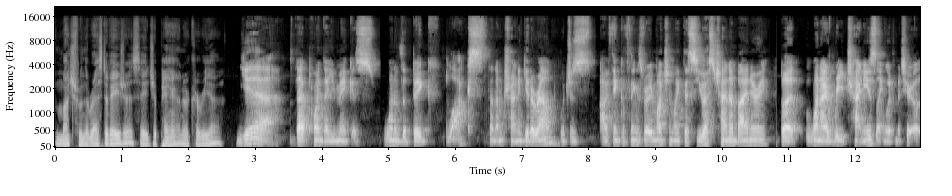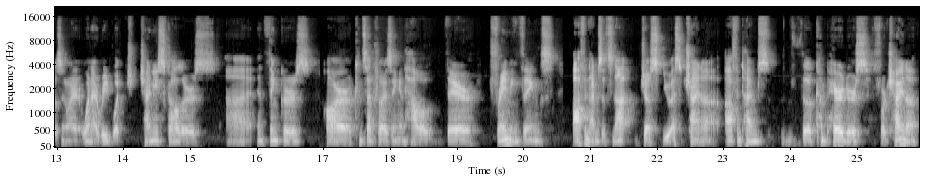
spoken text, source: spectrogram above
much from the rest of Asia, say Japan or Korea? Yeah, that point that you make is one of the big blocks that I'm trying to get around, which is I think of things very much in like this US China binary. But when I read Chinese language materials and when I read what Chinese scholars uh, and thinkers are conceptualizing and how they're framing things, oftentimes it's not just US China. Oftentimes the comparators for China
